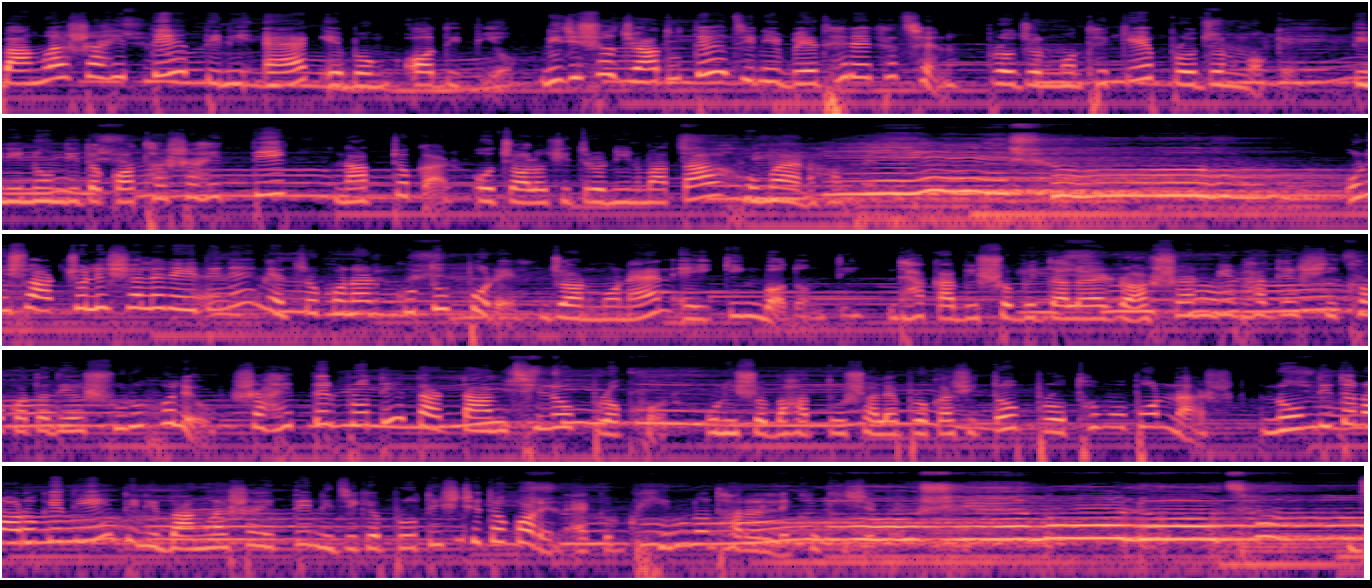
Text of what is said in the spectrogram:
বাংলা সাহিত্যে তিনি এক এবং অদ্বিতীয়। নিজস্ব জাদুতে যিনি বেঁধে রেখেছেন প্রজন্ম থেকে প্রজন্মকে। তিনি নন্দিত কথা সাহিত্যিক নাট্যকার ও চলচ্চিত্র নির্মাতা হুমায়ুন আহমেদ। উনিশশো আটচল্লিশ সালের এই দিনে নেত্রকোনার কুতুবপুরে জন্ম নেন এই কিংবদন্তি। ঢাকা বিশ্ববিদ্যালয়ের রসায়ন বিভাগের শিক্ষকতা দিয়ে শুরু হলেও সাহিত্যের প্রতি তার টান ছিল প্রখর। উনিশশো বাহাত্তর সালে প্রকাশিত প্রথম উপন্যাস নন্দিত নরকে দিয়ে তিনি বাংলা সাহিত্যে নিজেকে প্রতিষ্ঠিত করেন এক ভিন্ন ধারার লেখক হিসেবে।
